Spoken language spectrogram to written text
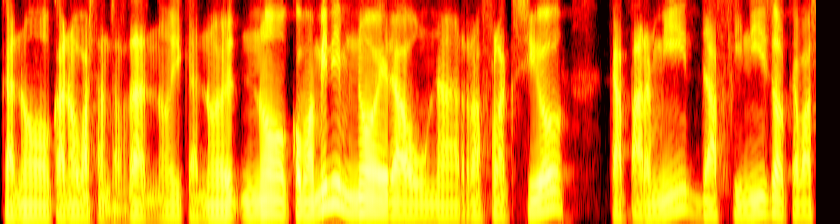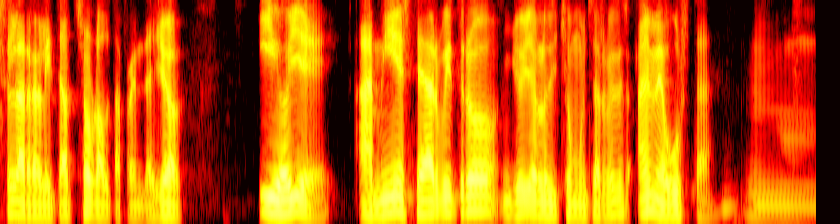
que no, que no estar encertat, no? I que no, no, com a mínim no era una reflexió que per mi definís el que va ser la realitat sobre el terreny de joc. Y oye, a mí este árbitro, yo ya lo he dicho muchas veces, a mí me gusta. Mm,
